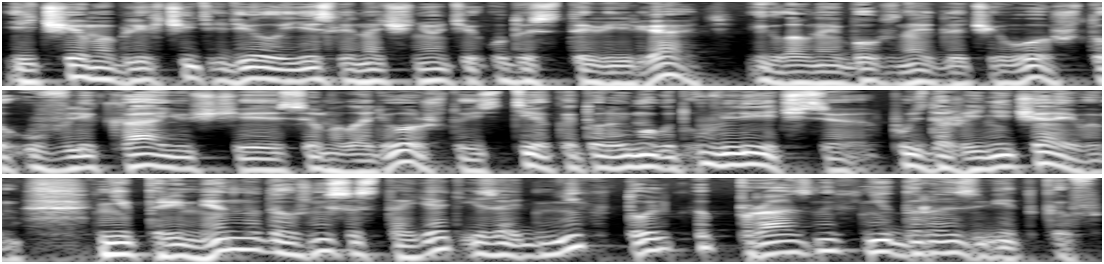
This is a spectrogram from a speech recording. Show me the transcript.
И чем облегчите дело, если начнете удостоверять, и, главное, Бог знает для чего, что увлекающаяся молодежь, то есть те, которые могут увлечься, пусть даже и нечаевым, непременно должны состоять из одних только праздных недоразвитков,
